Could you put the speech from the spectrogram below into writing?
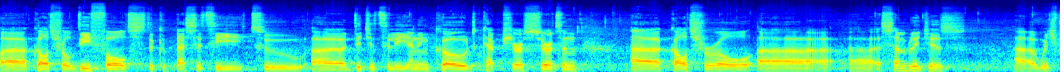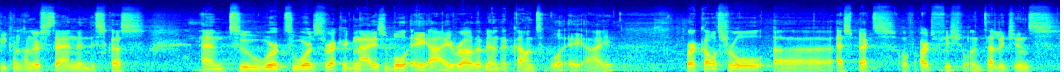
Uh, cultural defaults, the capacity to uh, digitally and encode, capture certain uh, cultural uh, uh, assemblages, which we can understand and discuss, and to work towards recognizable AI rather than accountable AI, where cultural aspects of artificial intelligence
